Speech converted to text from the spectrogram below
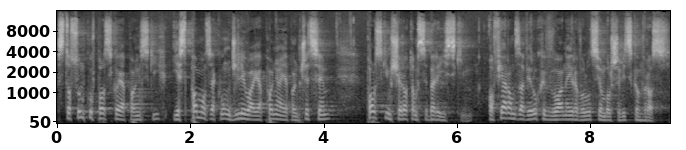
stosunków polsko-japońskich jest pomoc, jaką udzieliła Japonia Japończycy polskim sierotom syberyjskim, ofiarom zawieruchy wywołanej rewolucją bolszewicką w Rosji.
